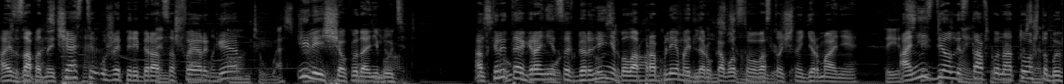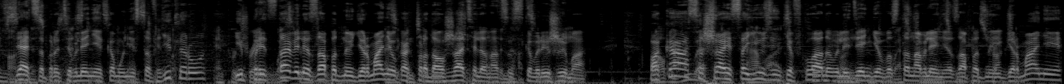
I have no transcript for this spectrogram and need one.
а из западной части уже перебираться в ФРГ или еще куда-нибудь. Открытая граница в Берлине была проблемой для руководства Восточной Германии. Они сделали ставку на то, чтобы взять сопротивление коммунистов Гитлеру и представили Западную Германию как продолжателя нацистского режима. Пока США и союзники вкладывали деньги в восстановление Западной Германии,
